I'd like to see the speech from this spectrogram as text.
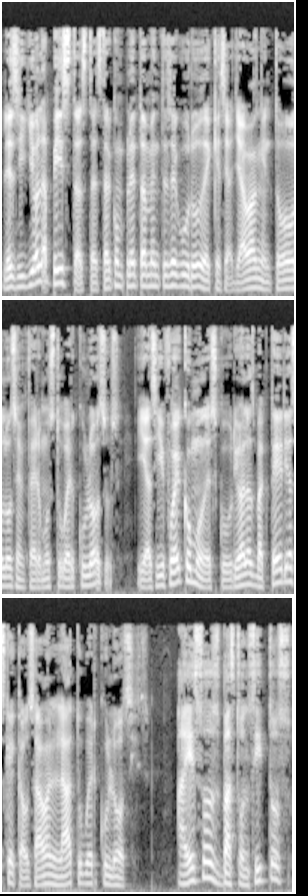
Le siguió la pista hasta estar completamente seguro de que se hallaban en todos los enfermos tuberculosos, y así fue como descubrió a las bacterias que causaban la tuberculosis. A esos bastoncitos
